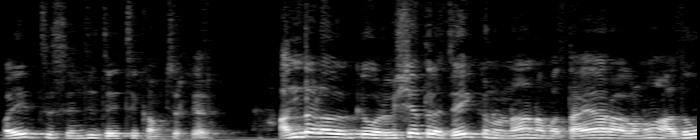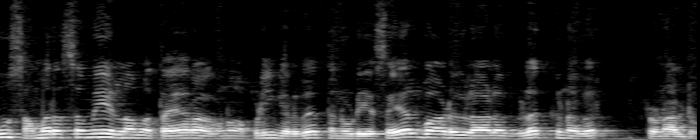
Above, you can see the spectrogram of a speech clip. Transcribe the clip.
பயிற்சி செஞ்சு ஜெயிச்சு காமிச்சிருக்காரு. அந்த அளவுக்கு ஒரு விஷயத்தில் ஜெயிக்கணும்னா நம்ம தயாராகணும். அதுவும் சமரசமே இல்லாமல் தயாராகணும் அப்படிங்கிறத தன்னுடைய செயல்பாடுகளால் விளக்குனவர் ரொனால்டோ.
